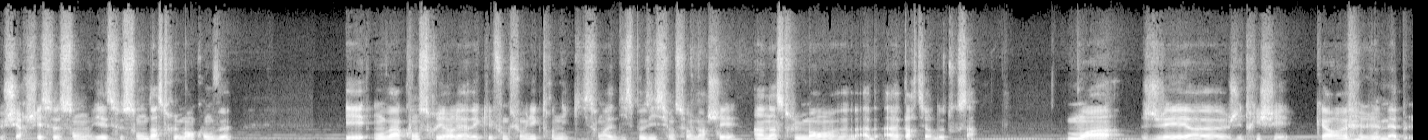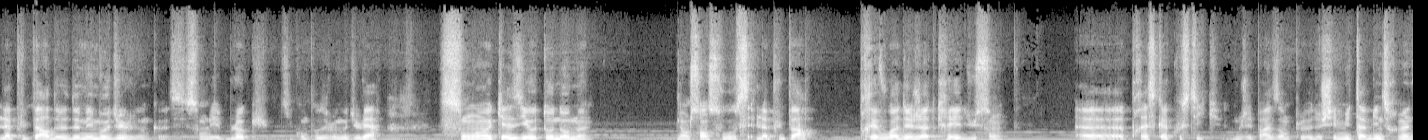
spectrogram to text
chercher ce son et ce son d'instrument qu'on veut, et on va construire avec les fonctions électroniques qui sont à disposition sur le marché un instrument euh, à, partir de tout ça. Moi, j'ai euh, triché car euh, la plupart de, mes modules, donc ce sont les blocs qui composent le modulaire, sont quasi autonomes dans le sens où la plupart prévoient déjà de créer du son presque acoustique. J'ai par exemple de chez Mutable Instruments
